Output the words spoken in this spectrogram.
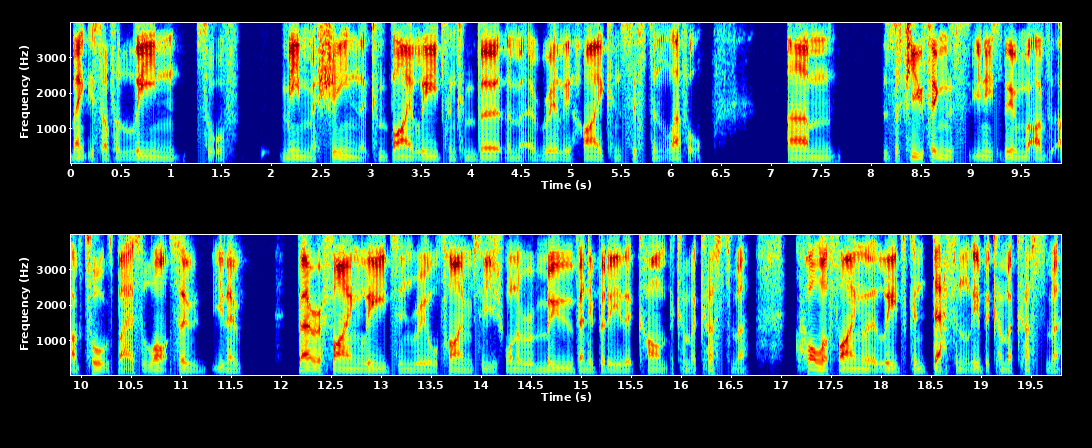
make yourself a lean sort of mean machine that can buy leads and convert them at a really high consistent level um, there's a few things you need to do. I've I've talked about this a lot. So you know, verifying leads in real time. So you just want to remove anybody that can't become a customer. Qualifying that leads can definitely become a customer.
